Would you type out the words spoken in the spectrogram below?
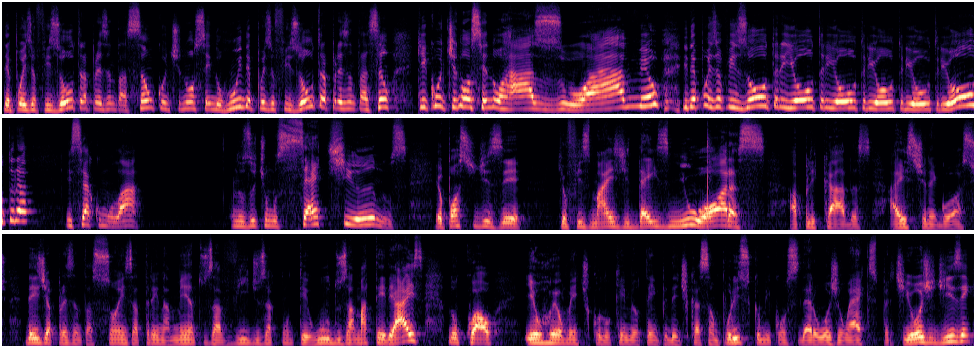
depois eu fiz outra apresentação, continuou sendo ruim, depois eu fiz outra apresentação, que continuou sendo razoável, e depois eu fiz outra e outra e outra e outra e outra e outra, e se acumular, nos últimos sete anos, eu posso te dizer que eu fiz mais de 10 mil horas aplicadas a este negócio, desde apresentações, a treinamentos, a vídeos, a conteúdos, a materiais, no qual eu realmente coloquei meu tempo e dedicação. Por isso que eu me considero hoje um expert. E hoje dizem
